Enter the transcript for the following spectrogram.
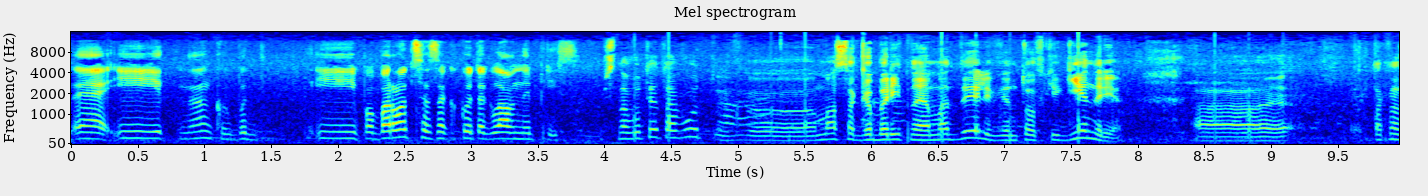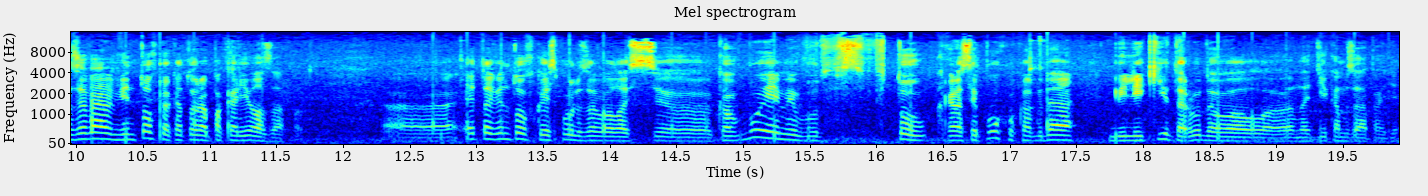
и, ну, как бы, и побороться за какой-то главный приз. Собственно, вот это вот массогабаритная модель винтовки Генри, э, так называемая винтовка, которая покорила Запад. Э, Эта винтовка использовалась э, ковбоями вот в ту как раз эпоху, когда Беликит орудовал э, на Диком Западе.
